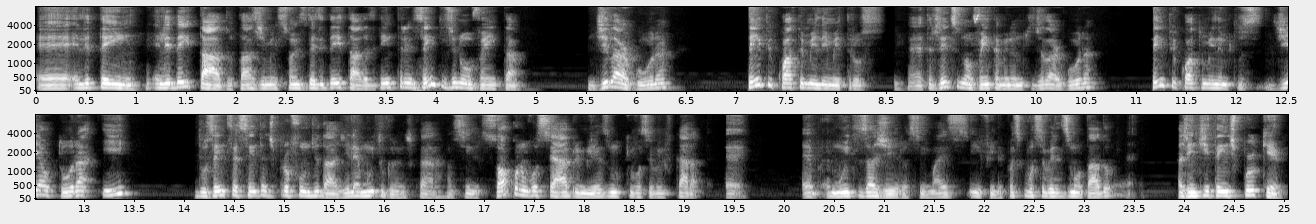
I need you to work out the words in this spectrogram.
É, ele tem, ele deitado, tá? As dimensões dele deitado, ele tem 390 de largura, 104 milímetros, é, 390 milímetros de largura, 104 milímetros de altura e 260 de profundidade. Ele é muito grande, cara. Assim, só quando você abre mesmo que você vê, cara, é, é, é muito exagero, assim. Mas, enfim, depois que você vê ele desmontado, a gente entende por quê.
